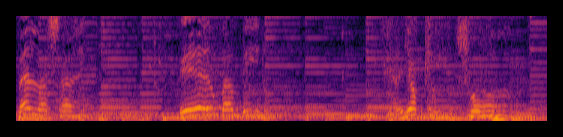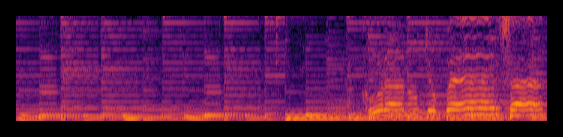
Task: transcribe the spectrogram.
bello assai, e un bambino che ha gli occhi suoi. Ancora non ti ho persa,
